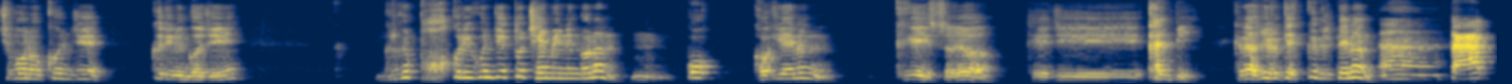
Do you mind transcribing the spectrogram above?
집어넣고 이제 끓이는 거지. 그렇게 푹 끓이고 이제 또 재밌는 거는 음. 꼭 거기에는 그게 있어요. 돼지 갈비. 그래가지고 이렇게 끓일 때는 아, 딱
